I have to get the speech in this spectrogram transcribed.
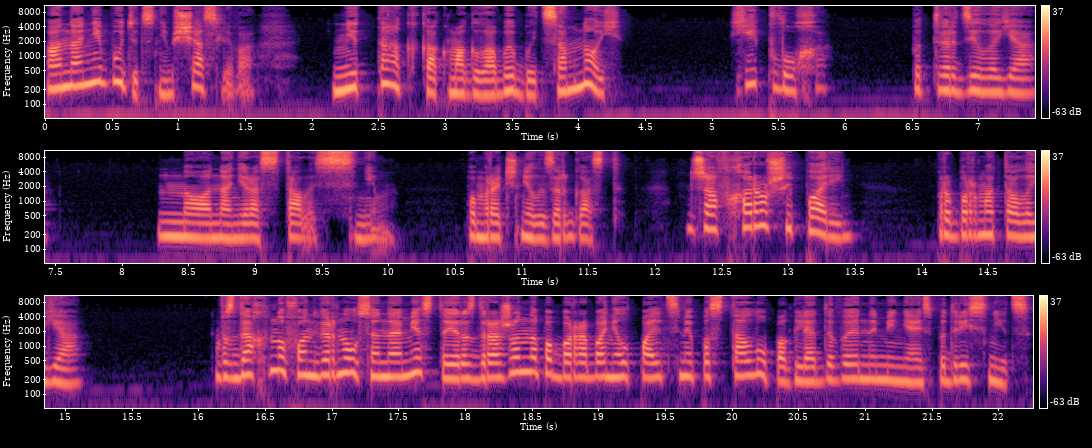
Она не будет с ним счастлива. Не так, как могла бы быть со мной». «Ей плохо», — подтвердила я. Но она не рассталась с ним, — помрачнел Изергаст. «Джав хороший парень», — пробормотала я. Вздохнув, он вернулся на место и раздраженно побарабанил пальцами по столу, поглядывая на меня из-под ресниц.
